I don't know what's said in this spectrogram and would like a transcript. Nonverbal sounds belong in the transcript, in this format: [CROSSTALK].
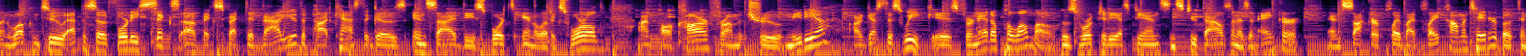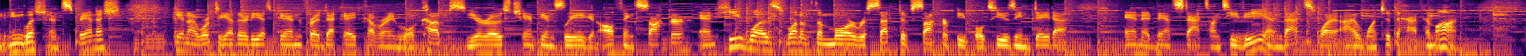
And welcome to episode 46 of Expected Value, the podcast that goes inside the sports analytics world. I'm Paul Carr from True Media. Our guest this week is Fernando Palomo, who's worked at ESPN since 2000 as an anchor and soccer play by play commentator, both in English and Spanish. He and I worked together at ESPN for a decade, covering World Cups, Euros, Champions League, and all things soccer. And he was one of the more receptive soccer people to using data and advanced stats on TV, and that's why I wanted to have him on.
